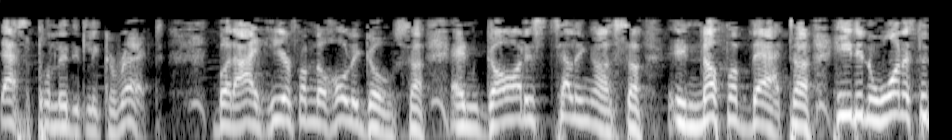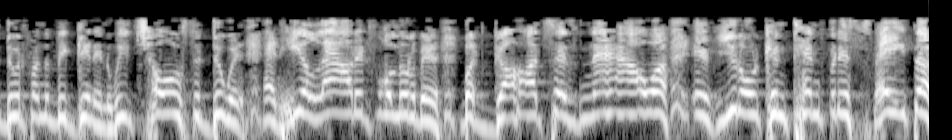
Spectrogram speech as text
That's politically correct. But I hear from the Holy Ghost, uh, and God is telling us uh, enough of that. Uh, he didn't want us to do it from the beginning. We chose to do it, and He allowed it for a little bit. But God says now, uh, if you don't contend for this faith, uh,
